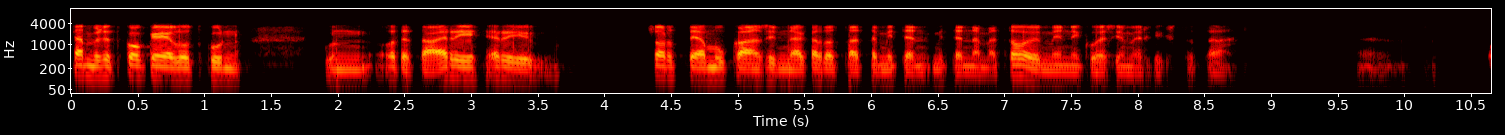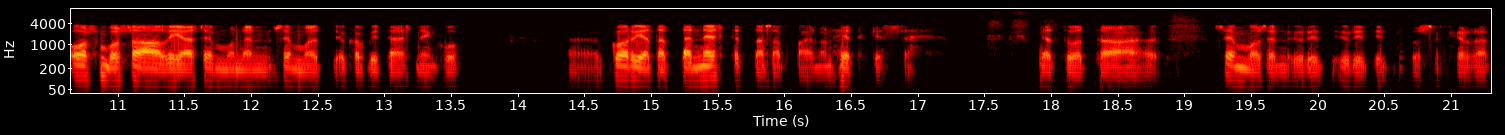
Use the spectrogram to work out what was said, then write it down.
tämmöiset kokeilut, kun, kun otetaan eri, eri sortteja mukaan sinne ja katsotaan, että miten, miten nämä toimii, niin kuin esimerkiksi tota, osmosaalia, semmoinen, semmoinen, joka pitäisi niin kuin korjata tämän nestetasapainon hetkessä. Ja tuota, semmoisen yrit, yritin tuossa kerran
